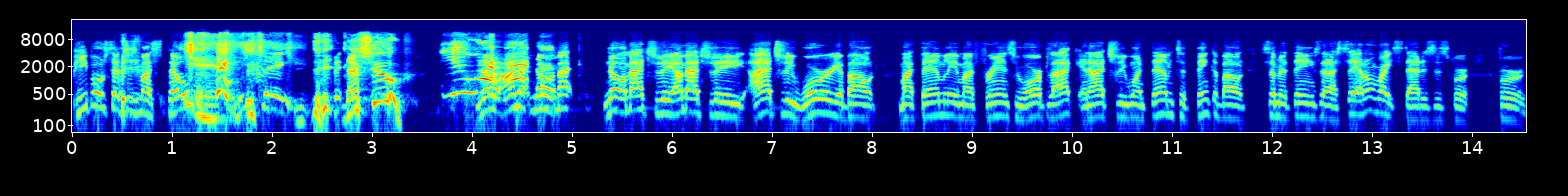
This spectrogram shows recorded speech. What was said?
People such as myself, say that's you You no. are I'm at, no. I'm at, no. I'm actually. I'm actually. I actually worry about my family and my friends who are black, and I actually want them to think about some of the things that I say. I don't write statuses for for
